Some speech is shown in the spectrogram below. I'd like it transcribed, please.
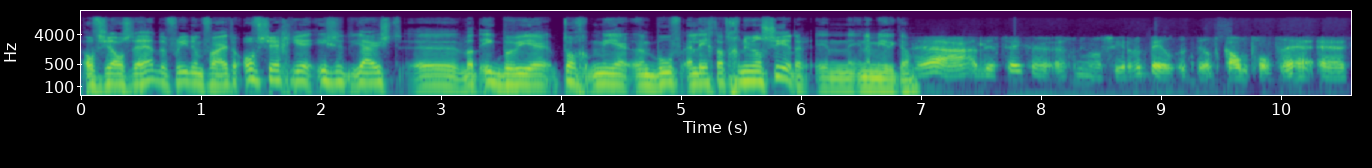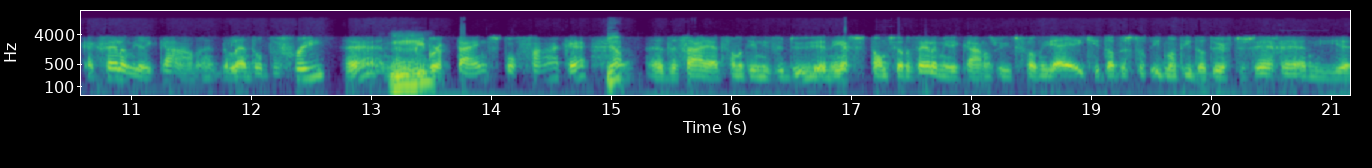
of zelfs de, hè, de freedom fighter, of zeg je, is het juist, eh, wat ik beweer, toch meer een boef en ligt dat genuanceerder in, in Amerika? Ja, het ligt zeker uh, genuanceerder. Het beeld, het beeld kantelt. Hè. Uh, kijk, veel Amerikanen, de land of the free, hè, en Mhm. libertijns toch vaak, hè. Ja. Uh, de vrijheid van het individu. In eerste instantie hadden veel Amerikanen zoiets van, jeetje, dat is toch iemand die dat durft te zeggen en die,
